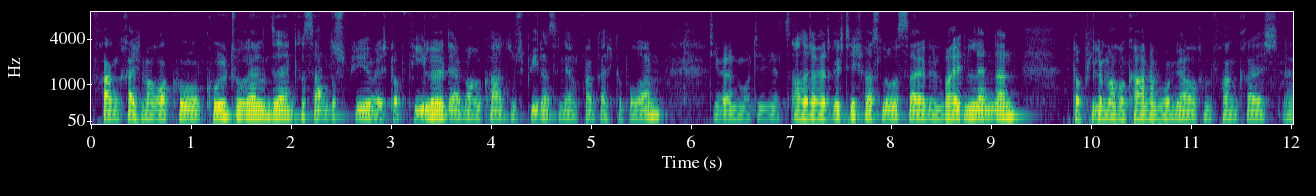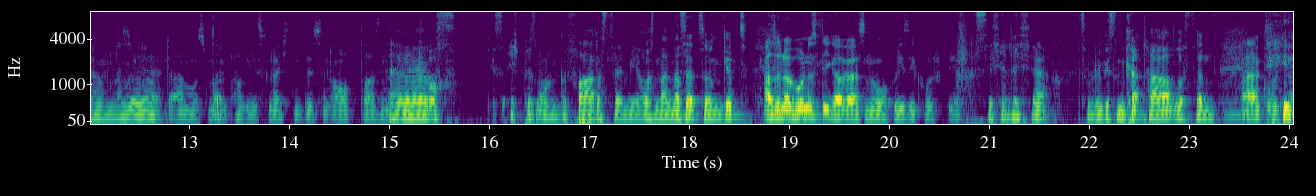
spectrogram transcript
Frankreich-Marokko kulturell ein sehr interessantes Spiel. weil Ich glaube, viele der marokkanischen Spieler sind ja in Frankreich geboren. Die werden motiviert sein. Also da wird richtig was los sein in beiden Ländern. Ich glaube, viele Marokkaner wohnen ja auch in Frankreich. Ähm, also Ja, da muss man in Paris vielleicht ein bisschen aufpassen. äh, ist echt ein bisschen auch in Gefahr, dass da irgendwie Auseinandersetzungen gibt. Also in der Bundesliga wäre es ein Hochrisikospiel. Sicherlich, ja. Zum Glück ist in Katar, wo es dann Ah, gut. Ja.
